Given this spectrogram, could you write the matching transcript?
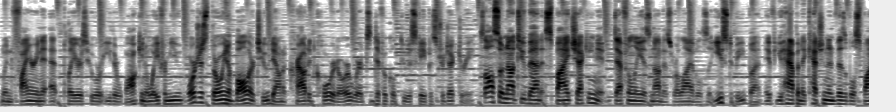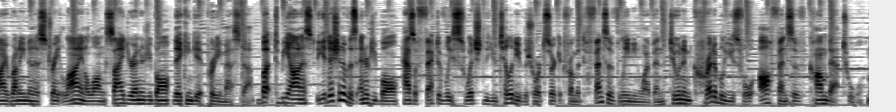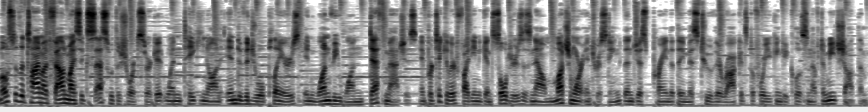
when firing it at players who are either walking away from you or just throwing a ball or two down a crowded corridor where it's difficult to escape its trajectory. It's also not too bad at spy checking, it definitely is not as reliable as it used to be, but if you happen to catch an invisible spy running in a straight line alongside your energy ball, they can get pretty messed up. But to be honest, the addition of this energy ball has effectively switched the utility of the short circuit from a defensive leaning weapon to an incredibly useful offensive combat tool. Most of the time I've found my success with the short circuit when taking on individual players in 1v1 death matches. In particular, fighting against soldiers is now much more interesting than just praying that they miss two of their rockets before you can get close enough to meat shot them.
